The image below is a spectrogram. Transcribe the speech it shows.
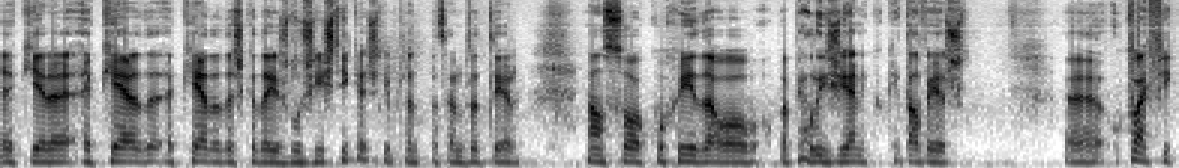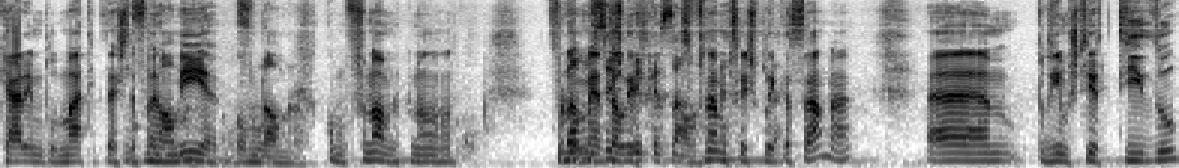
uh, que era a queda, a queda das cadeias logísticas, e, portanto, passamos a ter não só a corrida ao, ao papel higiênico, que é talvez uh, o que vai ficar emblemático desta um pandemia, fenómeno, como, um fenómeno. como fenómeno que não. Fenómeno sem explicação. Fenómeno sem explicação, não é? podíamos ter tido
